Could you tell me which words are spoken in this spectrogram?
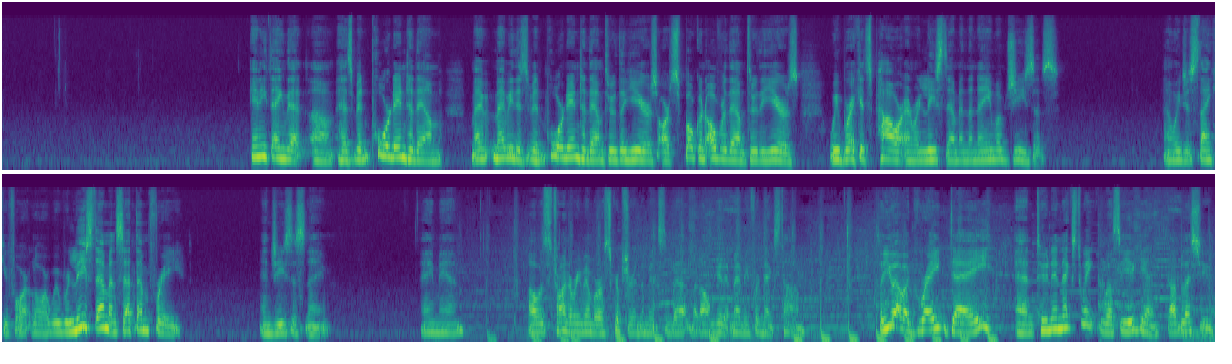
anything that um, has been poured into them, maybe, maybe this has been poured into them through the years or spoken over them through the years, we break its power and release them in the name of Jesus. And we just thank you for it, Lord. We release them and set them free. In Jesus' name. Amen. I was trying to remember a scripture in the midst of that, but I'll get it maybe for next time. So you have a great day and tune in next week. We'll see you again. God bless you.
